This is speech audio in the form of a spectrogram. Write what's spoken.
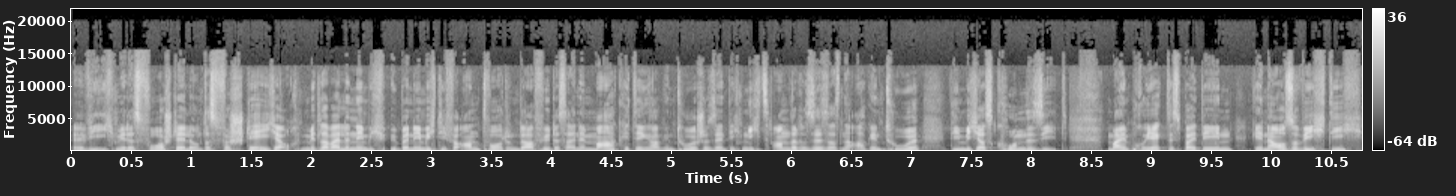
äh, wie ich mir das vorstelle. Und das verstehe ich auch. Mittlerweile ich, übernehme ich die Verantwortung dafür, dass eine Marketingagentur schlussendlich nichts anderes ist als eine Agentur, die mich als Kunde sieht. Mein Projekt ist bei denen genauso wichtig,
